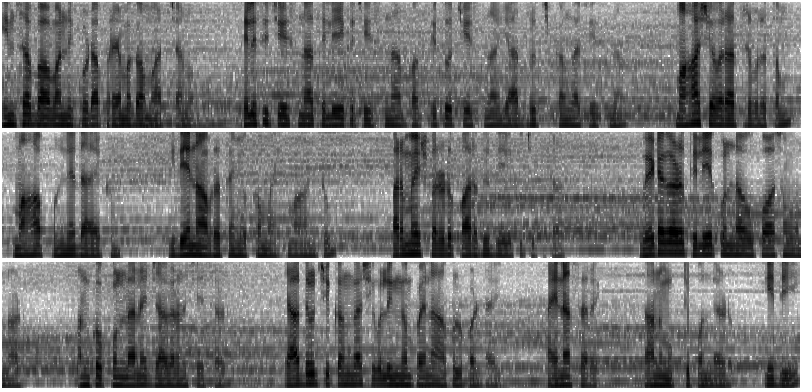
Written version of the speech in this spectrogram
హింసాభావాన్ని కూడా ప్రేమగా మార్చాను. తెలిసి చేసినా తెలియక చేసినా భక్తితో చేసినా యాదృచ్ఛికంగా చేసిన మహాశివరాత్రి వ్రతం మహాపుణ్యదాయకం. ఇదే నా వ్రతం యొక్క మహిమ అంటూ పరమేశ్వరుడు పార్వతీదేవికి చెబుతాడు. వేటగాడు తెలియకుండా ఉపవాసం ఉన్నాడు. అనుకోకుండానే జాగరణ చేశాడు. యాదృచ్ఛికంగా శివలింగం పైన ఆకులు పడ్డాయి. అయినా సరే తాను ముక్తి పొందాడు. ఇది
